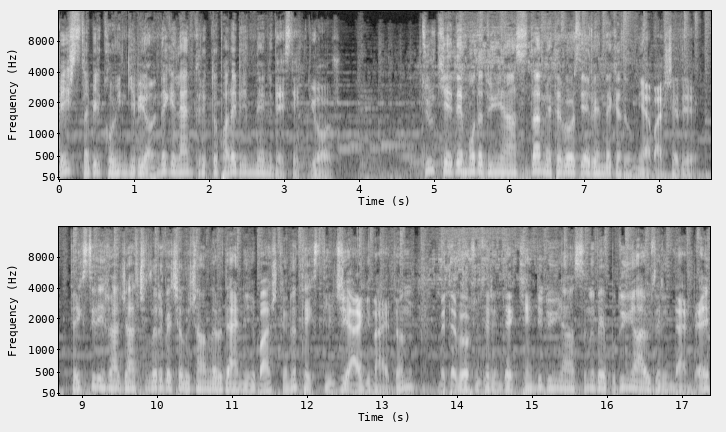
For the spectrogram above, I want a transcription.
5 stabil coin gibi önde gelen kripto para birimlerini destekliyor. Türkiye'de moda dünyası da Metaverse evrenine katılmaya başladı. Tekstil İhracatçıları ve Çalışanları Derneği Başkanı Tekstilci Ergin Aydın, Metaverse üzerinde kendi dünyasını ve bu dünya üzerinden de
